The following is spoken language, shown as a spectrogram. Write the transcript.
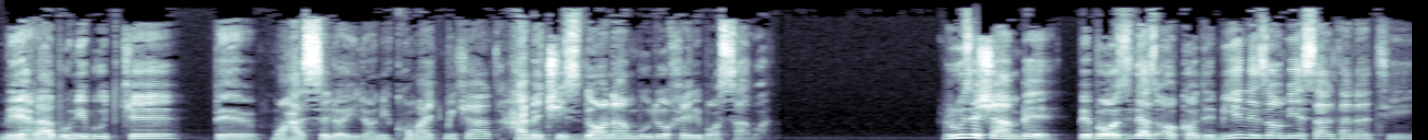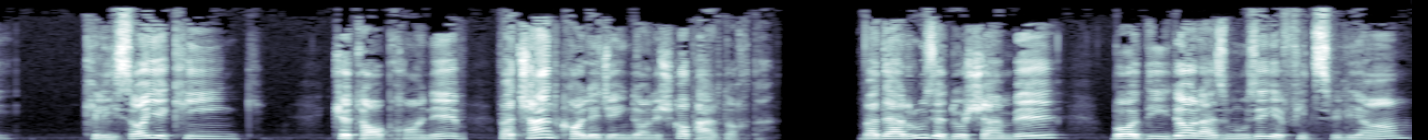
مهربونی بود که به محصل ایرانی کمک می‌کرد. همه چیز دانم بود و خیلی باسواد. روز شنبه به بازدید از آکادمی نظامی سلطنتی کلیسای کینگ کتابخانه و چند کالج این دانشگاه پرداختند و در روز دوشنبه با دیدار از موزه فیتسویلیام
